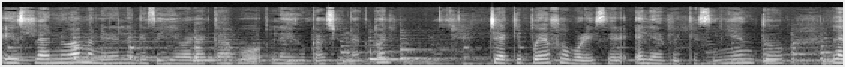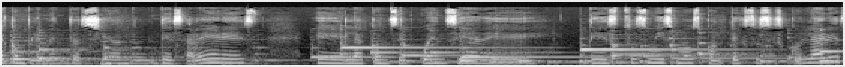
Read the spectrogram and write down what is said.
es la nueva manera en la que se llevará a cabo la educación actual, ya que puede favorecer el enriquecimiento, la complementación de saberes, eh, la consecuencia de, estos mismos contextos escolares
